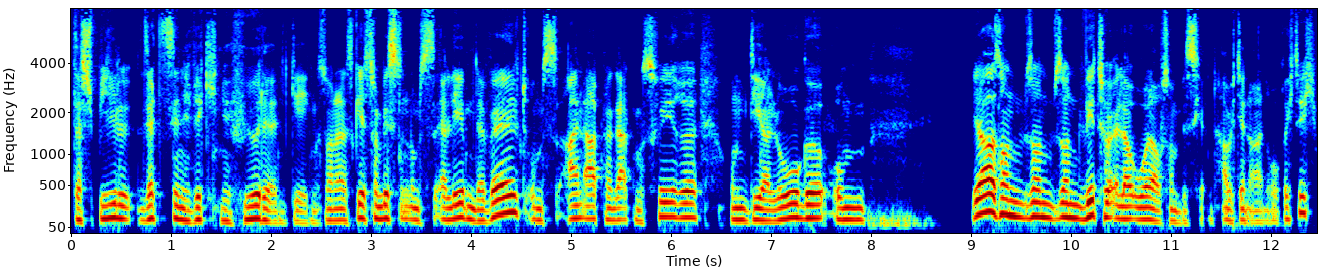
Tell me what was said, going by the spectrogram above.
das Spiel setzt dir nicht wirklich eine Hürde entgegen, sondern es geht so ein bisschen ums Erleben der Welt, ums Einatmen der Atmosphäre, um Dialoge, um ja, so ein, so ein, so ein virtueller Urlaub so ein bisschen, habe ich den Eindruck, richtig?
